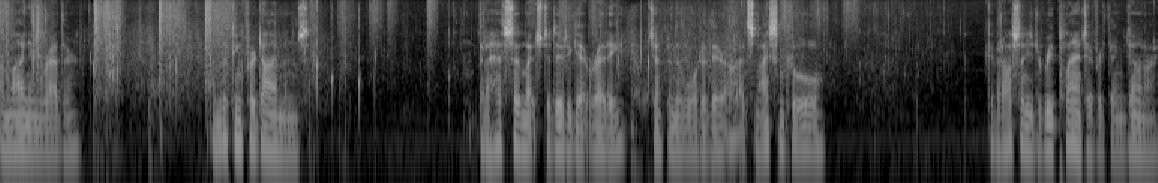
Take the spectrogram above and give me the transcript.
or mining rather. I'm looking for diamonds. But I have so much to do to get ready. Jump in the water there. Oh, it's nice and cool. Okay, but I also need to replant everything, don't I?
